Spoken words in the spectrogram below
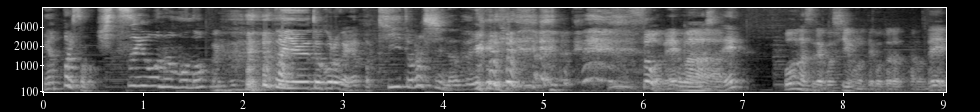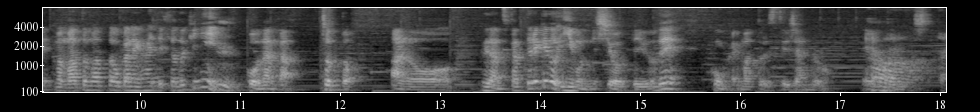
やっぱりその必要なもの というところがやっぱキートらしいなというふうに そうね、まあ、たね。ボーナスで欲しいものってことだったので、まあ、まとまったお金が入ってきたときに、うんこうなんか、ちょっと、あのー普段使ってるけどいいものにしようっていうので、今回マットレスというジャンルを選んでみました。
